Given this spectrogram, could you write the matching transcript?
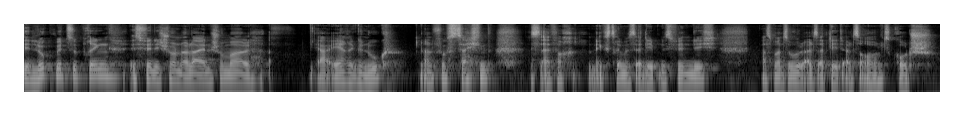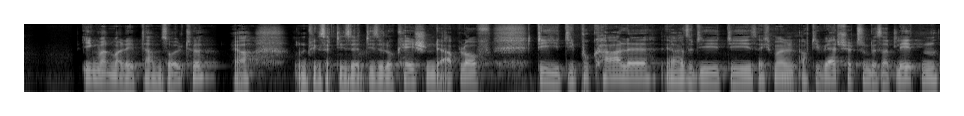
den Look mitzubringen, ist, finde ich schon allein schon mal ja, Ehre genug, in Anführungszeichen. Das ist einfach ein extremes Erlebnis, finde ich, was man sowohl als Athlet als auch als Coach irgendwann mal erlebt haben sollte, ja. Und wie gesagt, diese, diese Location, der Ablauf, die, die Pokale, ja, also die, die, sag ich mal, auch die Wertschätzung des Athleten,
